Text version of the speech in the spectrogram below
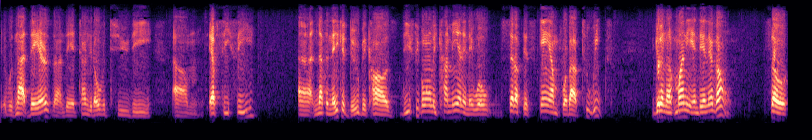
it was not theirs. Uh, they had turned it over to the um, FCC. Uh, nothing they could do because these people only come in and they will set up this scam for about two weeks get enough money, and then they're gone. So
